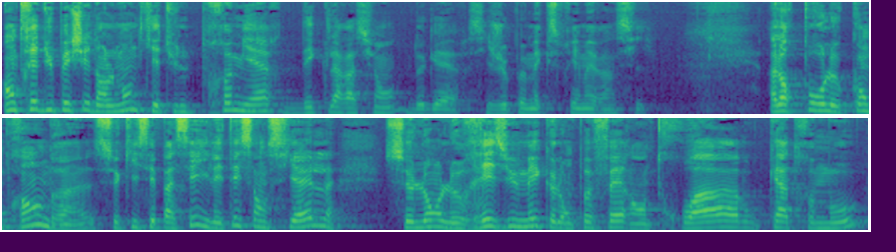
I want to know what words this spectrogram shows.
Entrée du péché dans le monde qui est une première déclaration de guerre, si je peux m'exprimer ainsi. Alors pour le comprendre, ce qui s'est passé, il est essentiel, selon le résumé que l'on peut faire en trois ou quatre mots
